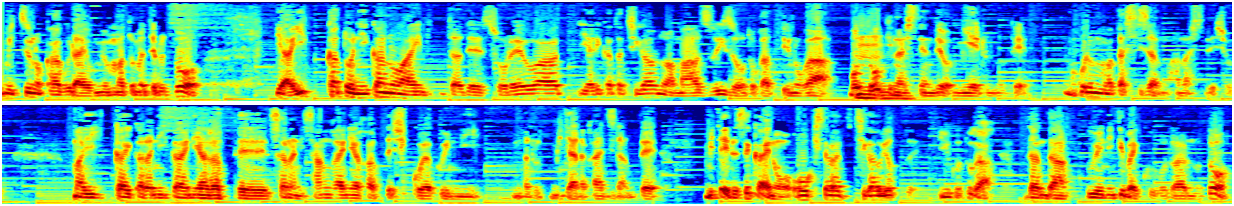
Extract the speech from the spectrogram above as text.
三つの課ぐらいをまとめてると、いや、一課と二課の間で、それはやり方違うのはまずいぞとかっていうのが、もっと大きな視点では見えるので、これもまた資産の話でしょう。まあ、1階から2階に上がって、さらに3階に上がって執行役員になるみたいな感じなので、見ている世界の大きさが違うよということが、だんだん上に行けば行くほどあるのと、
